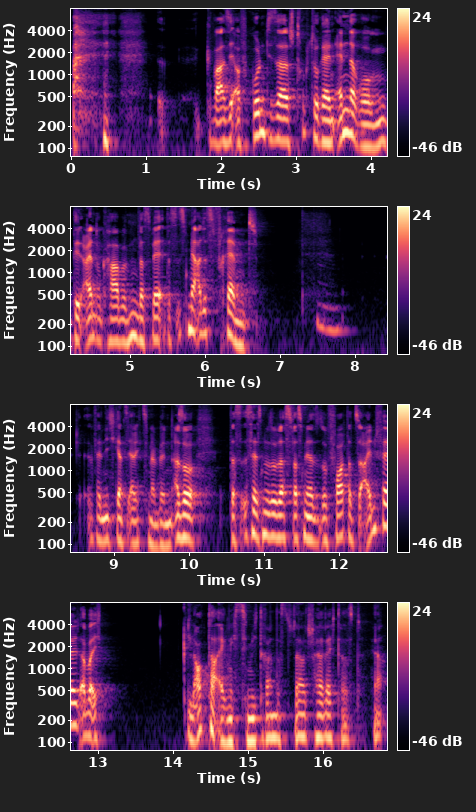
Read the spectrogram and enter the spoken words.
quasi aufgrund dieser strukturellen Änderungen den Eindruck habe, hm, das, wär, das ist mir alles fremd wenn ich ganz ehrlich zu mir bin. Also, das ist jetzt nur so das, was mir sofort dazu einfällt, aber ich glaube da eigentlich ziemlich dran, dass du da total recht hast. Ja.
